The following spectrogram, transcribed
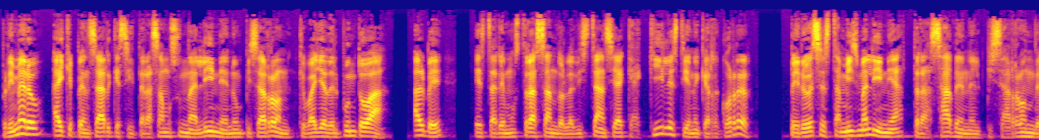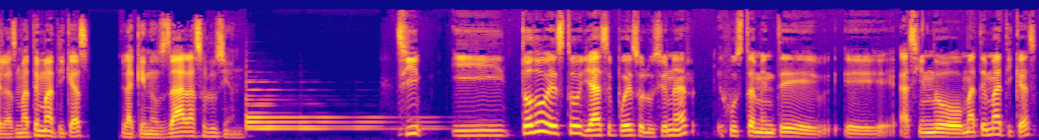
Primero, hay que pensar que si trazamos una línea en un pizarrón que vaya del punto A al B, estaremos trazando la distancia que Aquiles tiene que recorrer. Pero es esta misma línea, trazada en el pizarrón de las matemáticas, la que nos da la solución. Sí, y todo esto ya se puede solucionar justamente eh, haciendo matemáticas,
